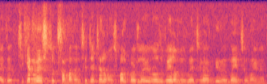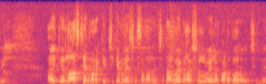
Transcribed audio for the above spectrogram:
అయితే చికెన్ వేస్ట్కి సంబంధించి జడ్చల మున్సిపల్ పరిధిలో ఈరోజు వేలం నిర్వహించడానికి నిర్ణయించమైనది అయితే లాస్ట్ ఇయర్ మనకి చికెన్ వేస్ట్కి సంబంధించి నలభై ఒక లక్షలు వేలంపాట ద్వారా వచ్చింది.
